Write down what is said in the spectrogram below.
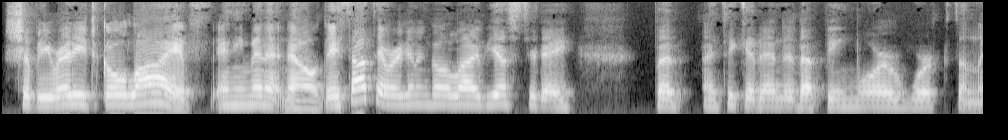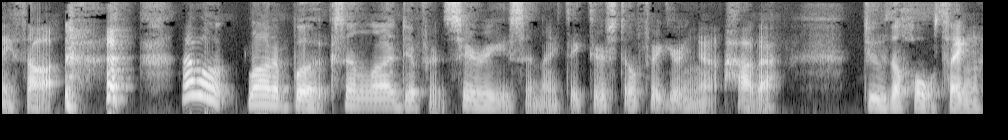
Should be ready to go live any minute now. They thought they were going to go live yesterday, but I think it ended up being more work than they thought. I have a lot of books and a lot of different series, and I think they're still figuring out how to do the whole thing.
